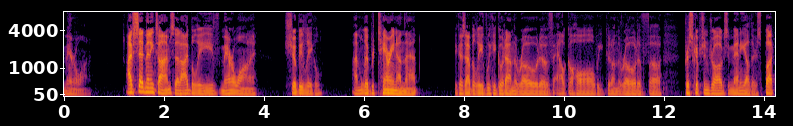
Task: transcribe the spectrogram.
marijuana. I've said many times that I believe marijuana should be legal. I'm libertarian on that because I believe we could go down the road of alcohol, we could go down the road of uh, prescription drugs, and many others. But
